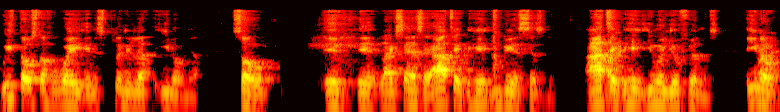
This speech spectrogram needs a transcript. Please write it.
we throw stuff away and there's plenty left to eat on there. So if it like Sam said, I'll take the hit, you be sensitive. I'll take Right. the hit, you and your feelings. You know,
